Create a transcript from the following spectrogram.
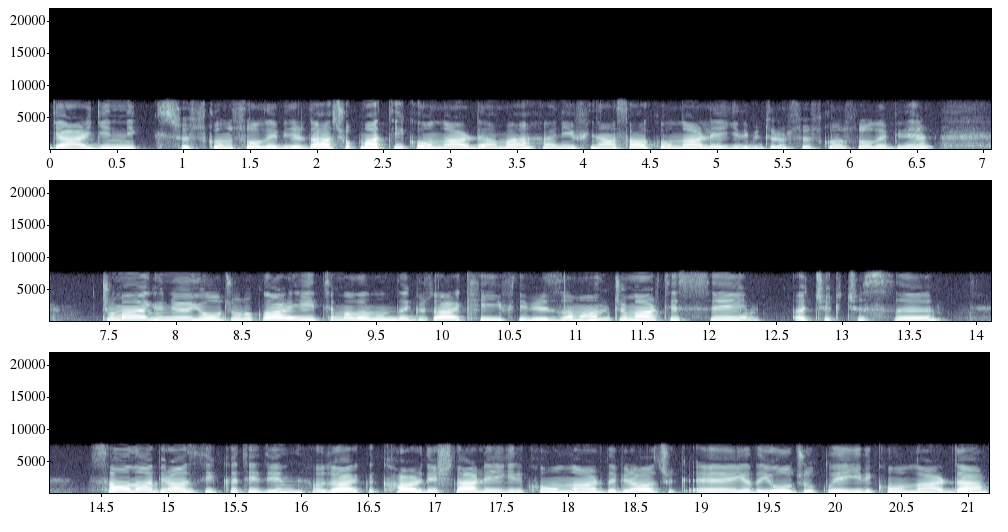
gerginlik söz konusu olabilir. Daha çok maddi konularda ama hani finansal konularla ilgili bir durum söz konusu olabilir. Cuma günü yolculuklar eğitim alanında güzel, keyifli bir zaman. Cumartesi açıkçası Sağlığa biraz dikkat edin. Özellikle kardeşlerle ilgili konularda birazcık e, ya da yolculukla ilgili konularda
